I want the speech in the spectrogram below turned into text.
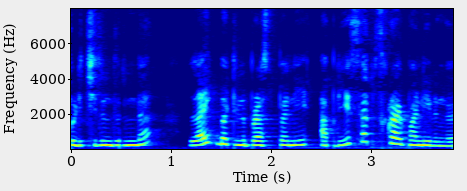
பிடிச்சிருந்திருந்தா லைக் பட்டனை ப்ரெஸ் பண்ணி அப்படியே சப்ஸ்கிரைப் பண்ணிடுங்க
